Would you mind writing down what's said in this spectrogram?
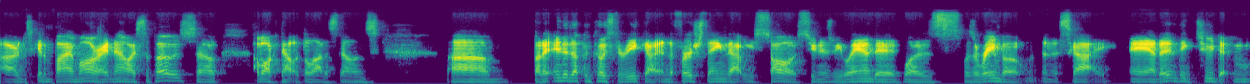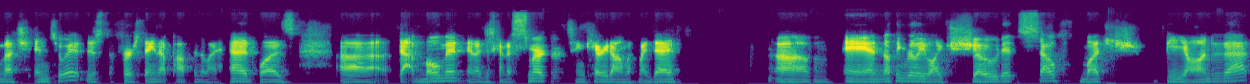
I'm just going to buy them all right now, I suppose. So I walked out with a lot of stones. Um, but I ended up in Costa Rica, and the first thing that we saw as soon as we landed was was a rainbow in the sky. And I didn't think too much into it. Just the first thing that popped into my head was uh, that moment, and I just kind of smirked and carried on with my day. Um, and nothing really like showed itself much beyond that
